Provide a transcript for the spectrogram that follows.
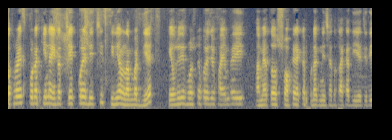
অথরাইজ প্রোডাক্ট কিনা এটা চেক করে দিচ্ছি সিরিয়াল নাম্বার দিয়ে। কেউ যদি প্রশ্ন করে যে ফাইম ভাই, আমি এত শখের একটা প্রোডাক্ট নিচ্ছি এত টাকা দিয়ে যদি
